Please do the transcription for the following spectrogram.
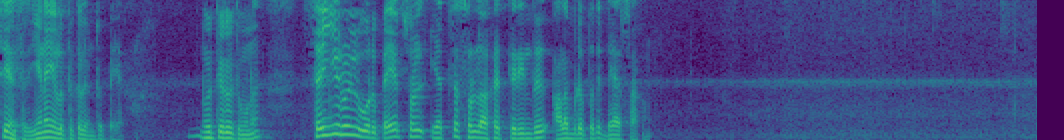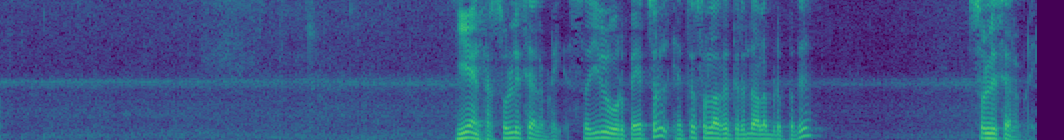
சி ஆன்சர் இணை எழுத்துக்கள் என்று பெயர். நூற்றி இருபத்தி மூணு செய்யுளில் ஒரு பெயர் சொல் எச்ச சொல்லாக தெரிந்து அளபெடுப்பது டேஸ் ஆகும். ஏன் சார்? சொல்லி செயலப்படி செய்யுள் ஒரு பெயர் சொல் எச்ச சொல்லாக திருந்து அளபெடுப்பது சொல்லி செயலப்படி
